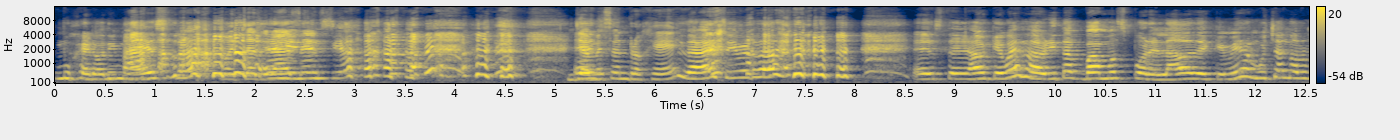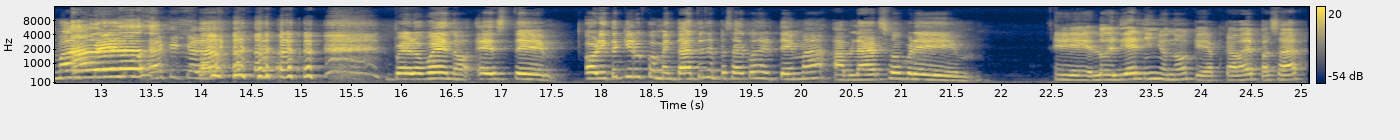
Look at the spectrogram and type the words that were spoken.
mujerón y maestra. Muchas gracias. ya me sonrojé. sí, ¿verdad? Este, aunque bueno, ahorita vamos por el lado de que mira, mucha normal, ah, pero, ah, qué caray. pero bueno, este, ahorita quiero comentar antes de empezar con el tema, hablar sobre eh, lo del Día del Niño, ¿no? Que acaba de pasar.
